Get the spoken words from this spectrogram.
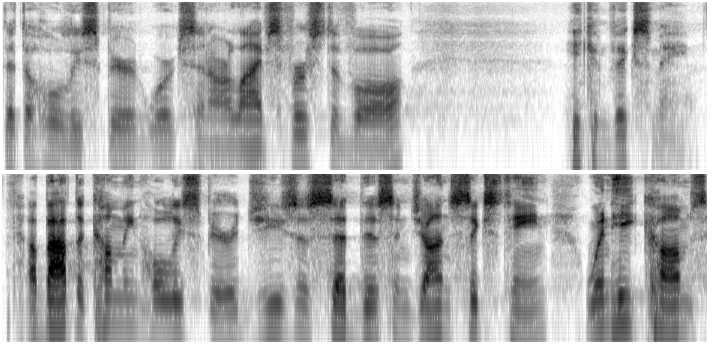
that the Holy Spirit works in our lives. First of all, he convicts me. About the coming Holy Spirit, Jesus said this in John 16 When He comes,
